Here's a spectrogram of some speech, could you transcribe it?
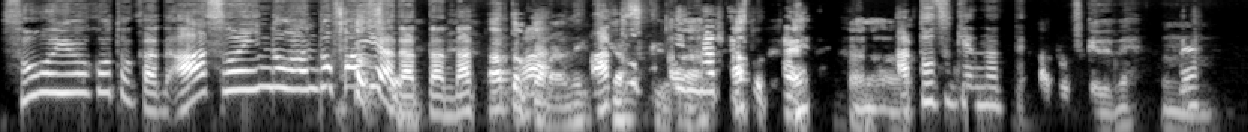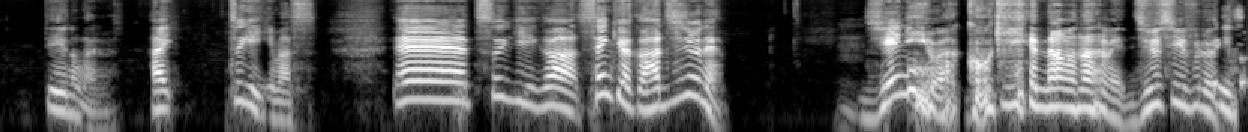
そういうことか、アースウィンドアンドファイヤーだったんだって。後からね気が後つく付けになってあ後でね。うん。後付けになってっ後付けでね。うんねていうのがあります。はい。次いきます。えー、次が、1980年。ジェニーはご機嫌斜め、ジューシーフルーツ。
